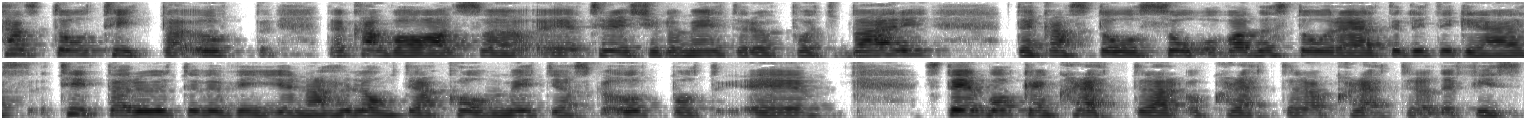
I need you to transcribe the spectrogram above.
kan stå och titta upp. Den kan vara alltså eh, tre kilometer upp på ett berg. Den kan stå och sova, den står och äter lite gräs, tittar ut över vyerna, hur långt jag har kommit, jag ska uppåt. Eh, stenbocken klättrar och klättrar och klättrar. Det finns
